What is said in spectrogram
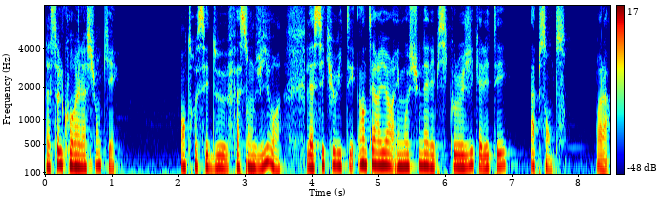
la seule corrélation qui est entre ces deux façons de vivre, la sécurité intérieure, émotionnelle et psychologique, elle était absente. Voilà.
